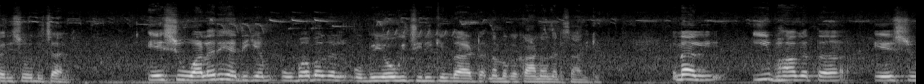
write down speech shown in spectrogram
പരിശോധിച്ചാൽ യേശു വളരെയധികം ഉപമകൾ ഉപയോഗിച്ചിരിക്കുന്നതായിട്ട് നമുക്ക് കാണുവാനായിട്ട് സാധിക്കും. എന്നാൽ ഈ ഭാഗത്ത് യേശു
